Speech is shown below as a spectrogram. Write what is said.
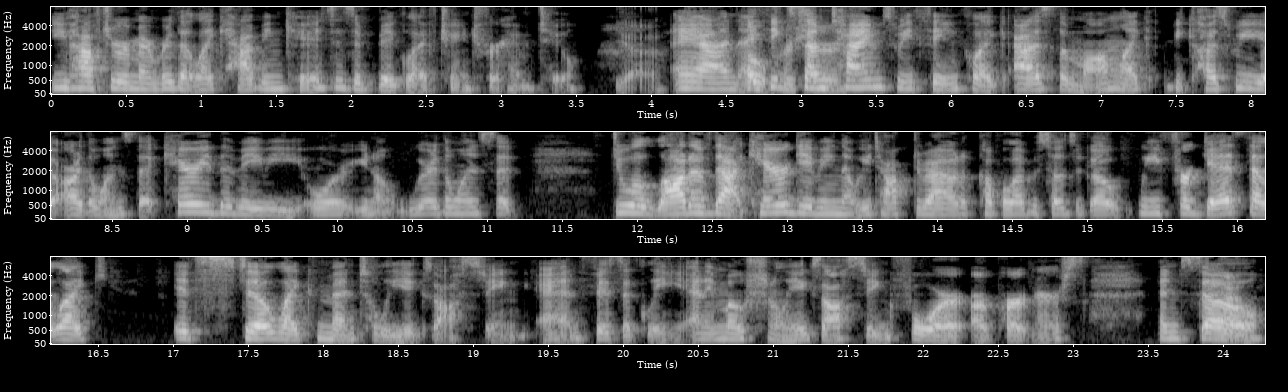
you have to remember that like having kids is a big life change for him too. yeah And I Oh, think for sure. sometimes we think like as the mom, like because we are the ones that carry the baby or, you know, we're the ones that do a lot of that caregiving that we talked about a couple episodes ago, we forget that like it's still like mentally exhausting and physically and emotionally exhausting for our partners. And so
